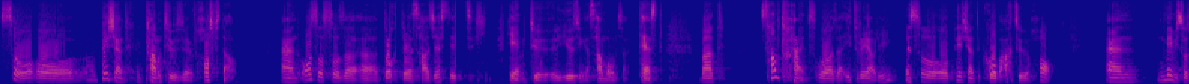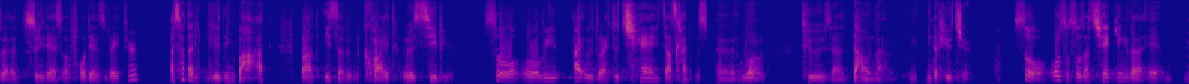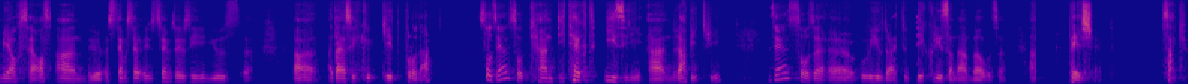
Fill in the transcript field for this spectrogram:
So patient come to the hospital and also, so the uh, doctor suggested him to using some of the test, but sometimes, or the, it rarely, so patient go back to home. And maybe so the three days or four days later, uh, suddenly getting bad, but it's uh, quite uh, severe. So uh, we, I would like to change that kind of uh, world to the downer in, in the future. So also so that checking the uh, milk cells and the stem cell stem cells use uh, uh, a diagnostic kit product. So then so can detect easily and rapidly. Then so the, uh, we would like to decrease the number of the uh, patient. Thank you.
